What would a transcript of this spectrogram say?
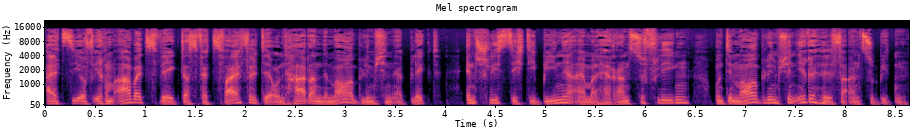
Als sie auf ihrem Arbeitsweg das verzweifelte und hadernde Mauerblümchen erblickt, entschließt sich die Biene einmal heranzufliegen und dem Mauerblümchen ihre Hilfe anzubieten.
